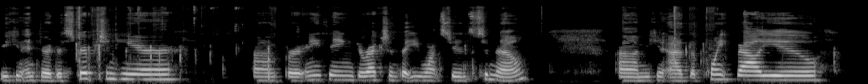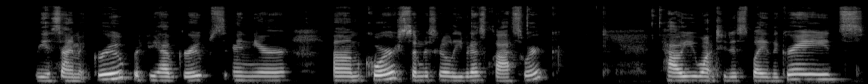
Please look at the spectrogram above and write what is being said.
You can enter a description here um, for anything, directions that you want students to know. Um, you can add the point value, the assignment group, if you have groups in your um, course. I'm just going to leave it as classwork. How you want to display the grades,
